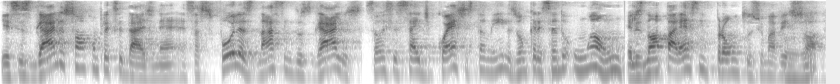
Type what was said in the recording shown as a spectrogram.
E esses galhos são a complexidade, né? Essas folhas nascem dos galhos, são esses side quests também, eles vão crescendo um a um. Eles não aparecem prontos de uma vez uhum. só.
